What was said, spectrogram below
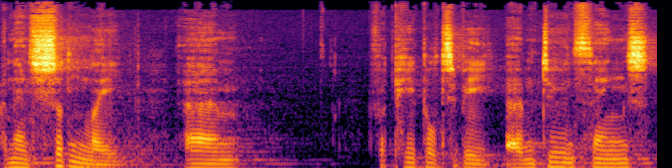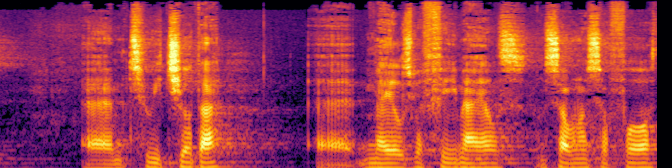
And then suddenly, um, for people to be um, doing things um, to each other, uh, males with females, and so on and so forth.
